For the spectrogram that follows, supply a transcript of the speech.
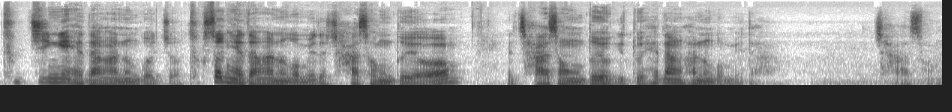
특징에 해당하는 거죠. 특성에 해당하는 겁니다. 자성도요. 자성도 여기도 해당하는 겁니다. 자성.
